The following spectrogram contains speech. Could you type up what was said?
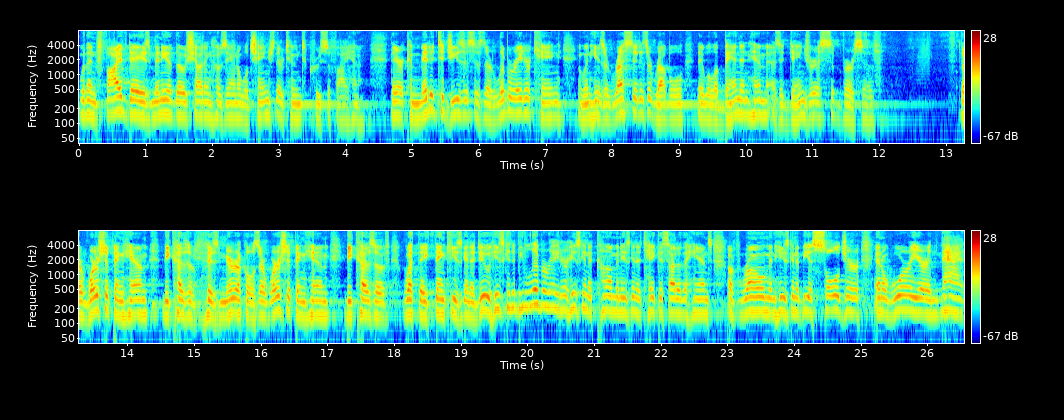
Within five days, many of those shouting Hosanna will change their tune to crucify him. They are committed to Jesus as their liberator king, and when he is arrested as a rebel, they will abandon him as a dangerous subversive. They're worshiping him because of his miracles. They're worshiping him because of what they think he's going to do. He's going to be liberator. He's going to come and he's going to take us out of the hands of Rome and he's going to be a soldier and a warrior. And that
